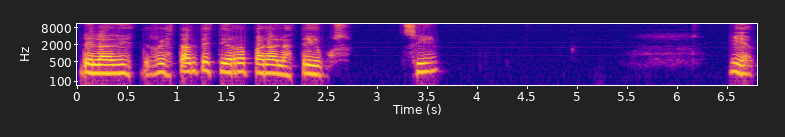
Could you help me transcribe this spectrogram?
de las restantes tierras para las tribus. ¿Sí? Bien.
